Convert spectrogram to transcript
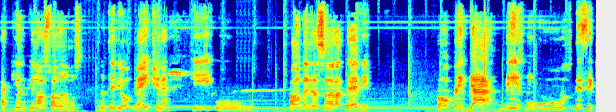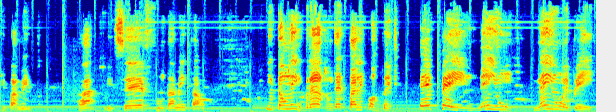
Aquilo que nós falamos anteriormente, né, que o, a organização ela deve obrigar mesmo o uso desse equipamento, tá? Isso é fundamental. Então, lembrando um detalhe importante: EPI nenhum, nenhum EPI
